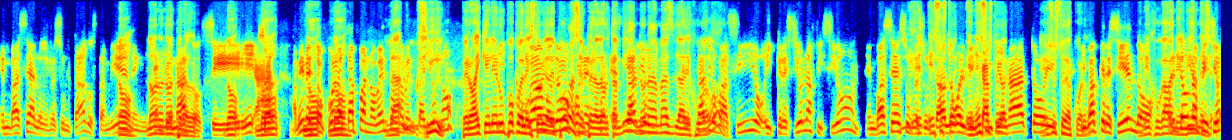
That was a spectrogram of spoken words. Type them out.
en base a los resultados también. No, en no, campeonatos. emperador. Sí, No, no, a mí me tocó la etapa 90, La- 91. sí, pero hay que leer un poco de la historia de Pumas, con emperador, esta- también, no nada más la de estadio jugador. vacío y creció la afición en base a esos Sí, e- resultados. estoy- luego el bicampeonato y, y va creciendo. También jugaban el viernes. afición-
